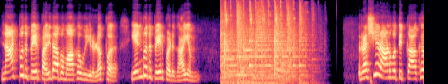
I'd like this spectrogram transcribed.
நாற்பது பேர் பரிதாபமாக உயிரிழப்பு எண்பது பேர் படுகாயம். ரஷ்ய ராணுவத்திற்காக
